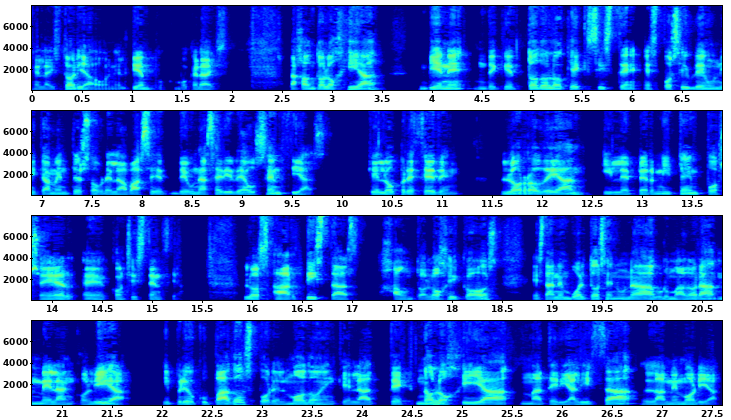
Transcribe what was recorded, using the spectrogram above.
en la historia o en el tiempo, como queráis. La jauntología viene de que todo lo que existe es posible únicamente sobre la base de una serie de ausencias que lo preceden, lo rodean y le permiten poseer eh, consistencia. Los artistas jauntológicos están envueltos en una abrumadora melancolía y preocupados por el modo en que la tecnología materializa la memoria.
